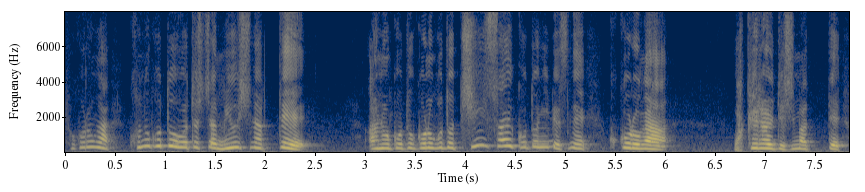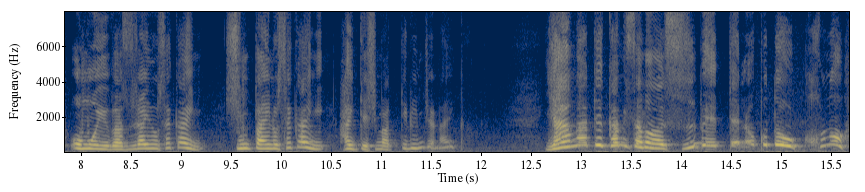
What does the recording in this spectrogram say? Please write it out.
ところがこのことを私は見失ってあのことこのこと小さいことにですね心が分けられてしまって思い煩いの世界に心配の世界に入ってしまっているんじゃないか。やがて神様は全てのことをこの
